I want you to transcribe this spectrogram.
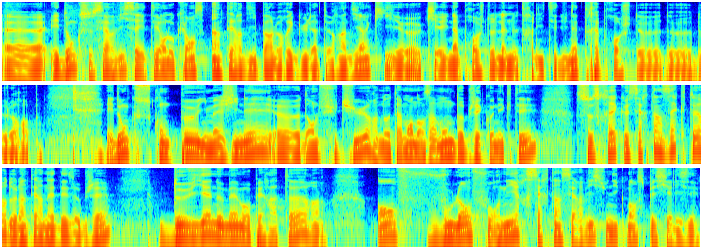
Et donc ce service a été en l'occurrence interdit par le régulateur indien qui, a une approche de la neutralité du net très proche de l'Europe. Et donc ce qu'on peut imaginer dans le futur, notamment dans un monde d'objets connectés, ce serait que certains acteurs de l'Internet des objets deviennent eux-mêmes opérateurs en voulant fournir certains services uniquement spécialisés.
